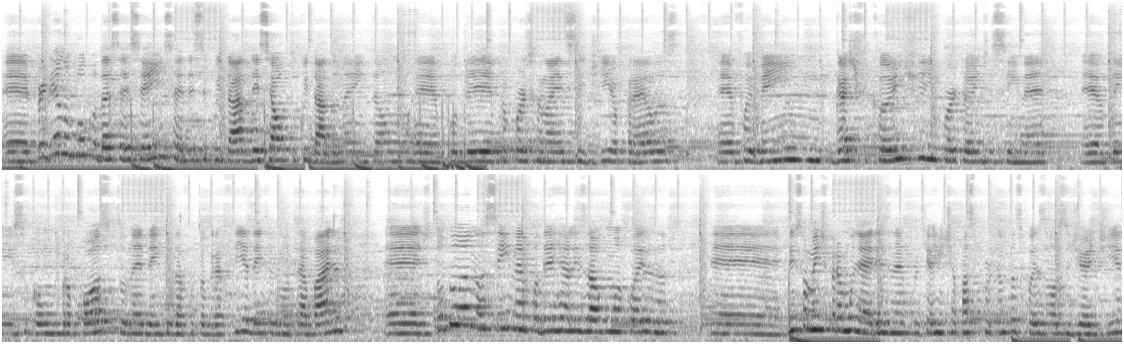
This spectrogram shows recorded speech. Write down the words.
é, perdendo um pouco dessa essência, desse cuidado, desse autocuidado, né, então é, poder proporcionar esse dia para elas é, foi bem gratificante e importante, assim, né, é, eu tenho isso como um propósito, né, dentro da fotografia, dentro do meu trabalho, é, de todo ano, assim, né, poder realizar alguma coisa, é, principalmente para mulheres, né, porque a gente já passa por tantas coisas no nosso dia a dia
